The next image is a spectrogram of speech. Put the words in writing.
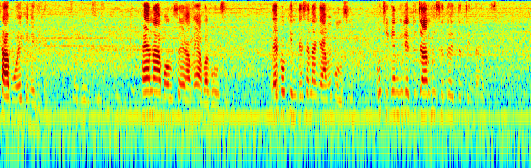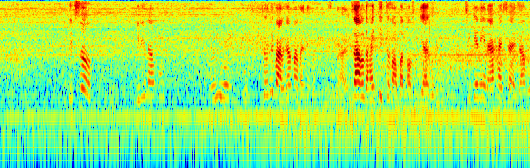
সাব বই কিনে দিতে। হ্যাঁ না বলছে আমি আবার বলছি। দেখো, কিনতেছে নাকি? আমি বলছি। ও চিকেনগুলো একটু জাল হয়েছে তো একটু চিন্তা হতেছে দেখছ? গ্রিন আপু তাহলে বার্গার বানাই দেবো। জাল দেখাইতে তো না আবার নজর গিয়া করি। চিকেনই না খাইছে যাবে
